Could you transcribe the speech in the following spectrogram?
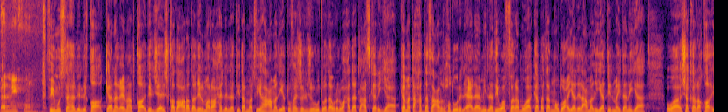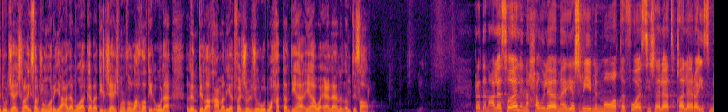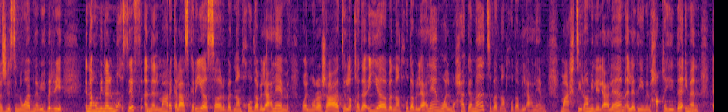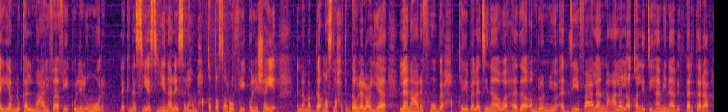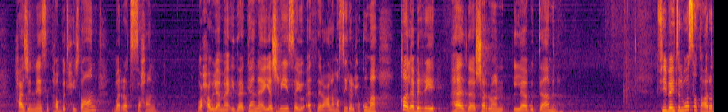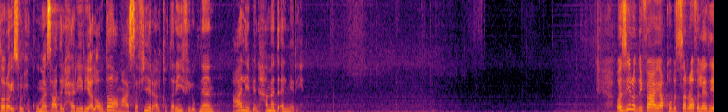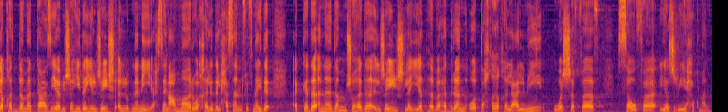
بهنيكم في مستهل اللقاء كان العماد قائد الجيش قد عرض للمراحل التي تمت فيها عملية فجر الجرود ودور الوحدات العسكرية. كما تحدث عن الحضور الإعلامي الذي وفر مواكبة موضوعية للعمليات الميدانية. وشكر قائد الجيش رئيس الجمهورية على مواكبة الجيش منذ اللحظة الأولى لانطلاق عملية فجر الجرود وحتى انتهائها وإعلان الانتصار. ردا على سؤال حول ما يجري من مواقف وسجالات قال رئيس مجلس النواب نبيه بري إنه من المؤسف أن المعركة العسكرية صار بدنا نخوضها بالإعلام والمراجعات القضائية بدنا نخوضها بالإعلام والمحاكمات بدنا نخوضها بالإعلام مع احترامي للإعلام الذي من حقه دائما أن يملك المعرفة في كل الأمور. لكن السياسيين ليس لهم حق التصرف في كل شيء إن مبدأ مصلحة الدولة العليا لا نعرفه بحق بلدنا وهذا أمر يؤدي فعلا على الأقل اتهامنا بالثرثرة. حاج الناس تهبط حيطان برات الصحن وحول ما إذا كان يجري سيؤثر على مصير الحكومة. قال بري هذا شر لا بد منه. في بيت الوسط عرض رئيس الحكومة سعد الحريري الأوضاع مع السفير القطري في لبنان علي بن حمد الميري. وزير الدفاع يعقوب الصراف الذي قدم التعزية بشهيدي الجيش اللبناني حسين عمار وخالد الحسن في فنيدق أكد أن دم شهداء الجيش لن يذهب هدرا والتحقيق العلمي والشفاف سوف يجري حكما.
